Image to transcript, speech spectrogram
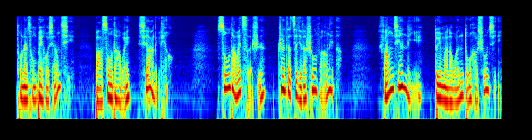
突然从背后响起，把苏大为吓了一跳。苏大为此时站在自己的书房里呢，房间里堆满了文牍和书籍，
